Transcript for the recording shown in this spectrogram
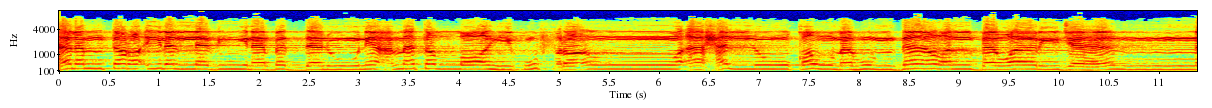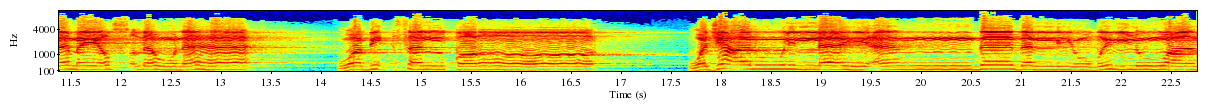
ألم تر إلى الذين بدلوا نعمة الله كفرا وأحلوا قومهم دار البوار جهنم يصلونها وبئس القرار وجعلوا لله أندادا ليضلوا عن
